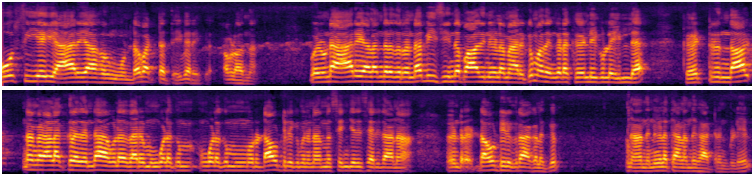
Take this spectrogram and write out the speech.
ஓசியை ஆரையாகவும் கொண்ட வட்டத்தை வரைக. அவ்வளோதான் வேணும்னா ஆரை அளந்துறதுன்னா பிசி இந்த பாதி நீளமாக இருக்கும். அது எங்கட கேள்விக்குள்ளே இல்லை. கேட்டிருந்தால் நாங்கள் அளக்கிறதுண்டா அவ்வளோ வரும். உங்களுக்கும் உங்களுக்கும் ஒரு டவுட் இருக்கும். என்ன நம்ம செஞ்சது சரிதானா என்ற டவுட் இருக்கிறார்களுக்கு நான் அந்த நீளத்தை அளந்து காட்டுறேன் பிள்ளைகள்.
